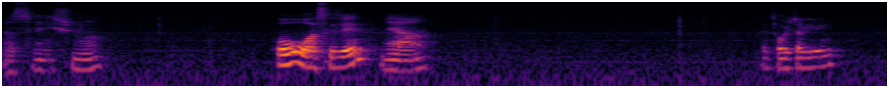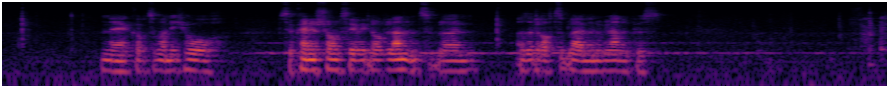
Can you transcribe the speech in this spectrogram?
Das ist wenig Schnur. Oh, hast gesehen? Ja. Jetzt hau ich dagegen. Ne, kommt aber nicht hoch. Hast ja keine Chance, irgendwie drauf landen zu bleiben. Also drauf zu bleiben, wenn du gelandet bist. Fuck.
